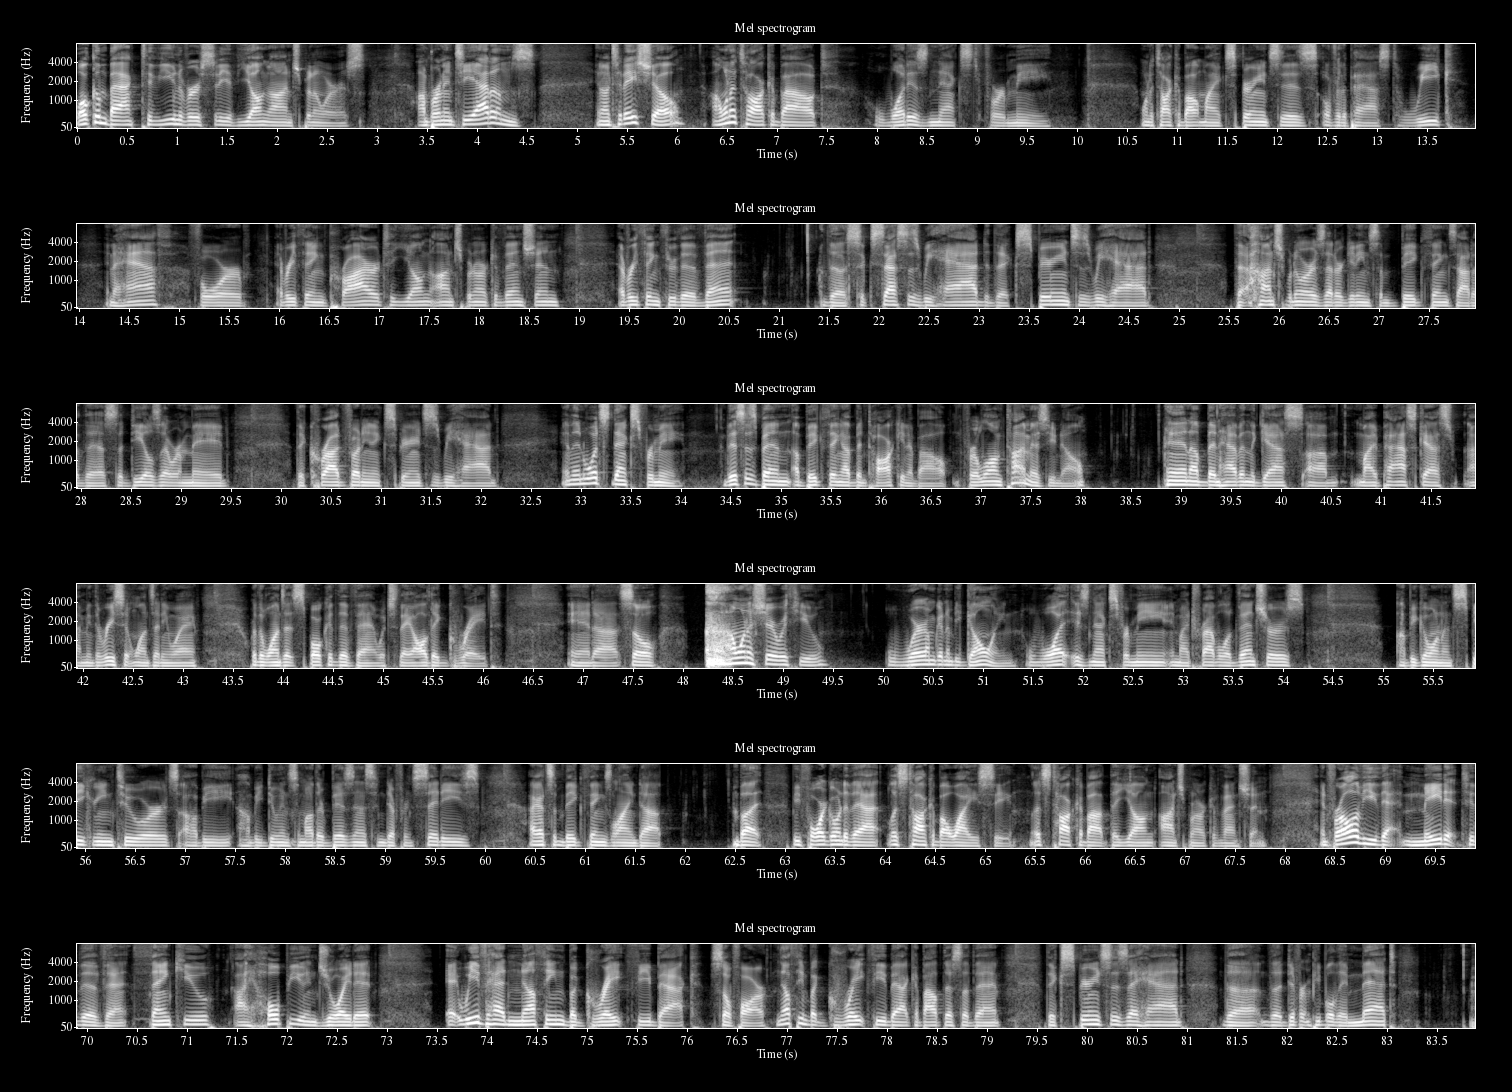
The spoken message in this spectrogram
Welcome back to the University of Young Entrepreneurs. I'm Brandon T. Adams, and on today's show, I want to talk about what is next for me. I want to talk about my experiences over the past week and a half for everything prior to Young Entrepreneur Convention, everything through the event, the successes we had, the experiences we had, the entrepreneurs that are getting some big things out of this, the deals that were made the crowdfunding experiences we had, and then what's next for me. This has been a big thing I've been talking about for a long time, as you know. And I've been having the guests, um, my past guests, I mean, the recent ones anyway, were the ones that spoke at the event, which they all did great. And uh, so I want to share with you where I'm going to be going, what is next for me in my travel adventures, I'll be going on speaking tours. I'll be I'll be doing some other business in different cities. I got some big things lined up. But before I go into that, let's talk about YEC. Let's talk about the Young Entrepreneur Convention. And for all of you that made it to the event, thank you. I hope you enjoyed it. it we've had nothing but great feedback so far. Nothing but great feedback about this event, the experiences they had, the the different people they met,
